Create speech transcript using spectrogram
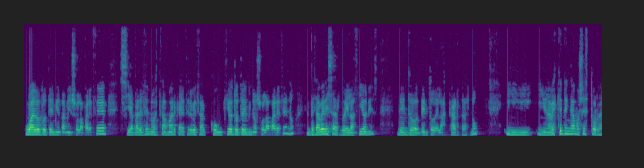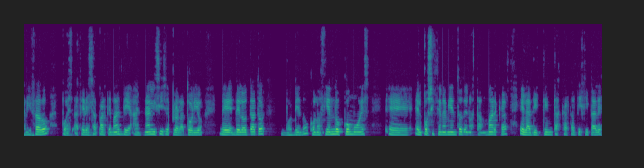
cuál otro término también suele aparecer, si aparece nuestra marca de cerveza, con qué otro término suele aparecer, ¿no? Empezar a ver esas relaciones dentro, dentro de las cartas, ¿no? Y, una vez que tengamos esto organizado, pues hacer esa parte más de análisis exploratorio de, los datos, pues viendo, conociendo cómo es eh, el posicionamiento de nuestras marcas en las distintas cartas digitales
